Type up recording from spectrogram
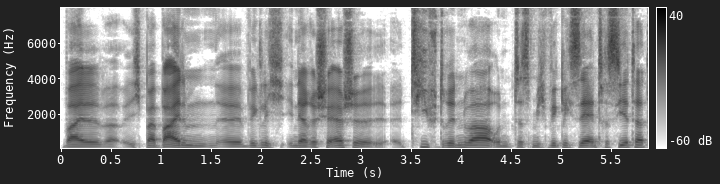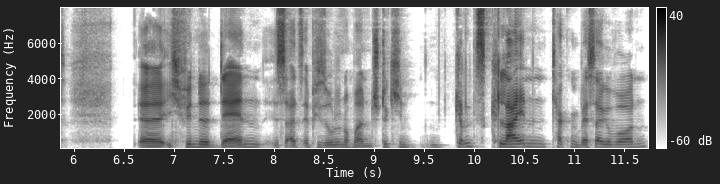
weil ich bei beidem äh, wirklich in der Recherche äh, tief drin war und das mich wirklich sehr interessiert hat. Äh, ich finde, Dan ist als Episode noch mal ein Stückchen, einen ganz kleinen Tacken besser geworden.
